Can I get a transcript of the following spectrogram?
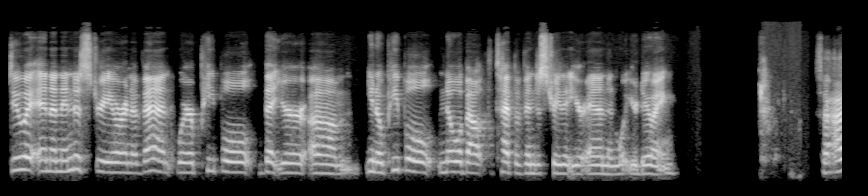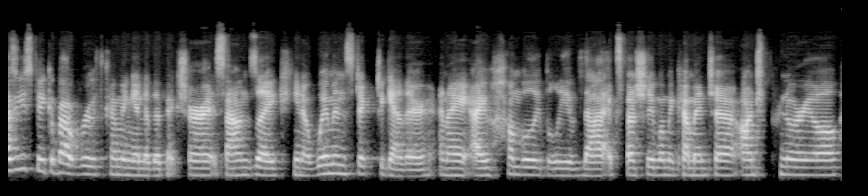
do it in an industry or an event where people that you're um, you know people know about the type of industry that you're in and what you're doing So as you speak about Ruth coming into the picture, it sounds like, you know, women stick together. And I, I humbly believe that, especially when we come into entrepreneurial,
